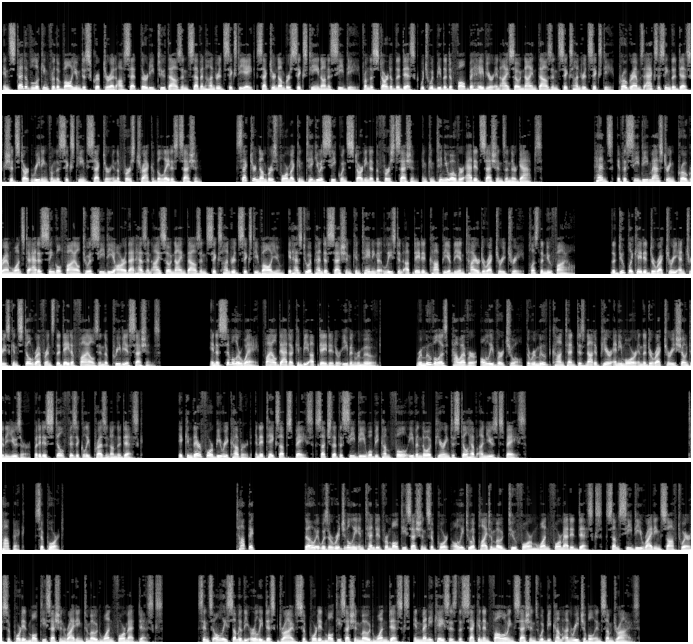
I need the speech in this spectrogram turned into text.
Instead of looking for the volume descriptor at offset 32768 sector number 16 on a CD from the start of the disk which would be the default behavior in ISO 9660, programs accessing the disk should start reading from the 16th sector in the first track of the latest session. Sector numbers form a contiguous sequence starting at the first session, and continue over added sessions and their gaps. Hence, if a CD mastering program wants to add a single file to a CDR that has an ISO 9660 volume, it has to append a session containing at least an updated copy of the entire directory tree, plus the new file. The duplicated directory entries can still reference the data files in the previous sessions. In a similar way, file data can be updated or even removed. Removal is, however, only virtual, the removed content does not appear anymore in the directory shown to the user, but it is still physically present on the disk. It can therefore be recovered, and it takes up space such that the CD will become full even though appearing to still have unused space. Support Though it was originally intended for multisession support only to apply to Mode 2 Form 1 formatted disks, some CD writing software supported multisession writing to Mode 1 format disks. Since only some of the early disk drives supported multisession Mode 1 disks, in many cases the second and following sessions would become unreachable in some drives.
